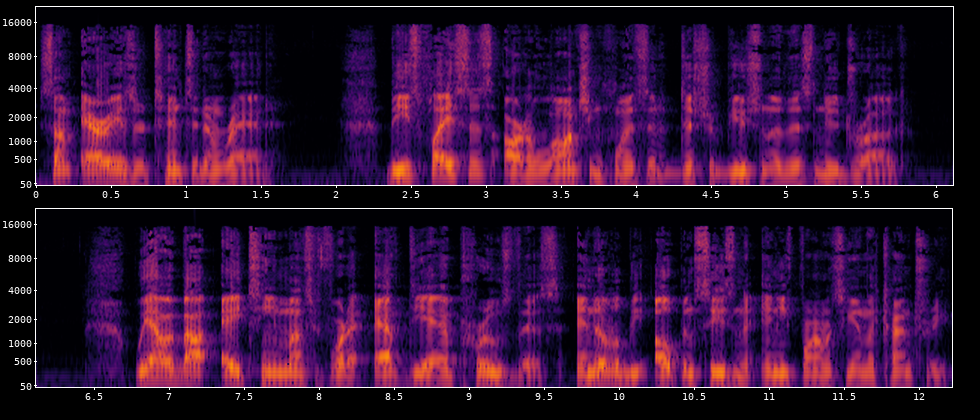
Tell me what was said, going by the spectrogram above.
some areas are tinted in red. These places are the launching points of the distribution of this new drug. We have about 18 months before the FDA approves this, and it'll be open season to any pharmacy in the country.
